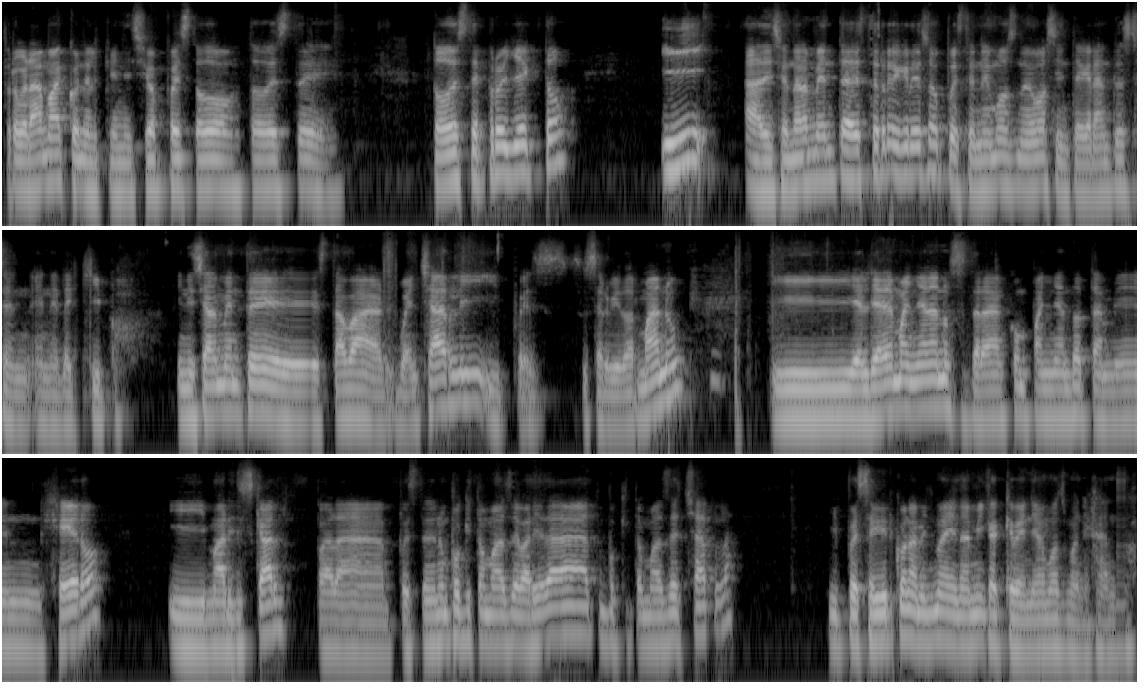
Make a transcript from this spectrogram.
programa con el que inició pues todo, todo, este, todo este proyecto. Y adicionalmente a este regreso pues tenemos nuevos integrantes en, en el equipo. Inicialmente estaba el buen Charlie y pues su servidor Manu. Y el día de mañana nos estará acompañando también Jero y Mariscal para pues tener un poquito más de variedad, un poquito más de charla y pues seguir con la misma dinámica que veníamos manejando.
